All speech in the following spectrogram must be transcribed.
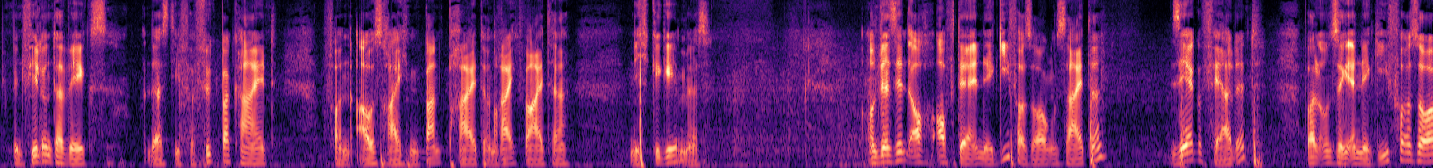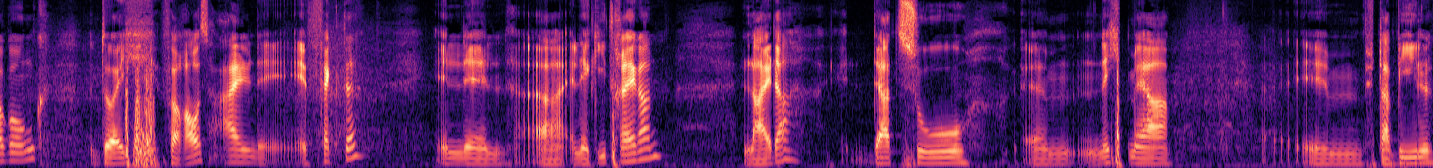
ich bin viel unterwegs, dass die Verfügbarkeit von ausreichend Bandbreite und Reichweite nicht gegeben ist. Und wir sind auch auf der Energieversorgungsseite sehr gefährdet, weil unsere Energieversorgung durch vorauseilende Effekte in den äh, Energieträgern leider dazu ähm, nicht mehr ähm, stabil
